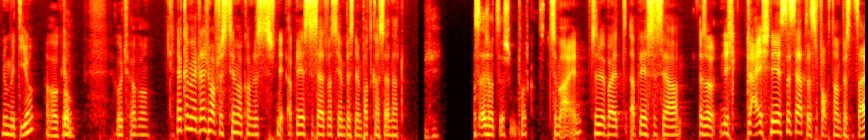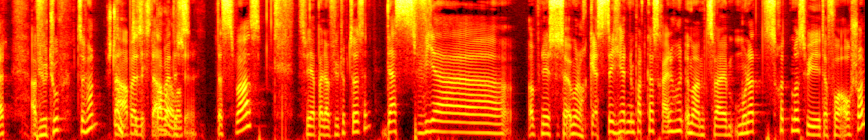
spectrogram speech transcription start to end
Nur mit dir? Aber okay. Oh. Gut, aber. Da können wir gleich mal auf das Thema kommen. Das ist ab nächstes Jahr etwas hier ein bisschen im Podcast ändert. Das ändert sich im Podcast. Zum einen sind wir bald ab nächstes Jahr, also nicht gleich nächstes Jahr, das braucht noch ein bisschen Zeit, auf YouTube zu hören. Stimmt, da arbeite, das- ich- da arbeite ich, Das war's. Dass wir bald auf YouTube zu hören sind. Dass wir ab nächstes Jahr immer noch Gäste hier in den Podcast reinholen. Immer im Zwei-Monats-Rhythmus, wie davor auch schon.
